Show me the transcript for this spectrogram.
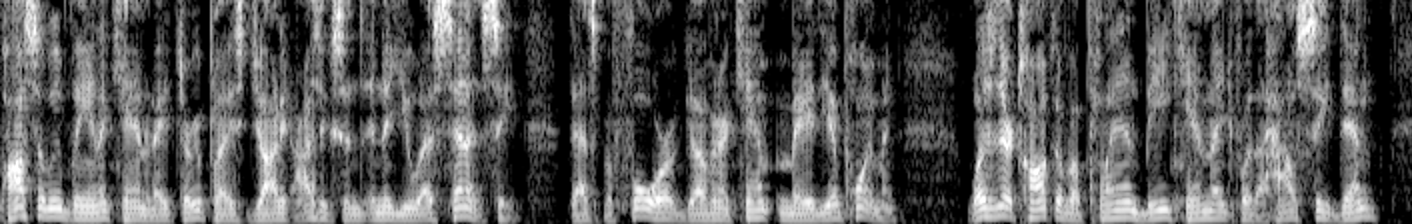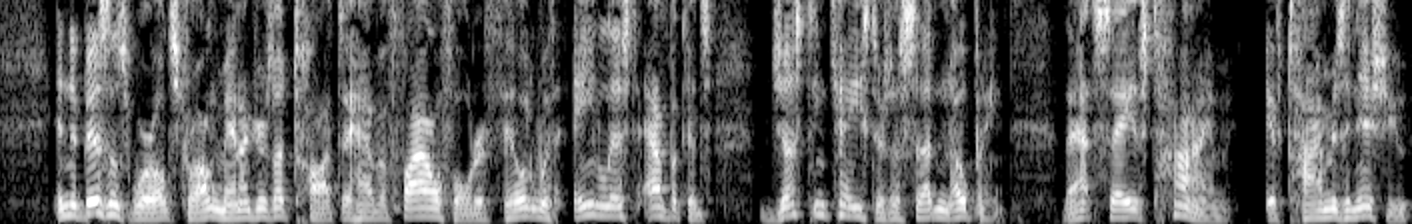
possibly being a candidate to replace Johnny Isakson in the U.S. Senate seat. That's before Governor Kemp made the appointment. Was there talk of a Plan B candidate for the House seat then? In the business world, strong managers are taught to have a file folder filled with A list applicants just in case there's a sudden opening. That saves time, if time is an issue,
